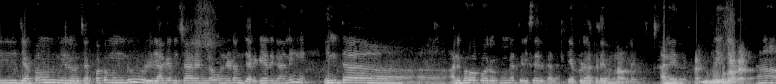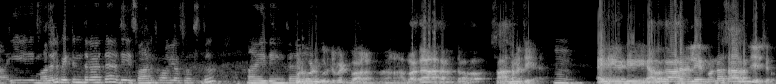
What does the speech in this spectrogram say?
ఈ జపం మీరు చెప్పక ముందు ఇలాగే విచారణలో ఉండడం జరిగేది కానీ ఇంత అనుభవపూర్వకంగా తెలిసేది కదా ఎప్పుడు అక్కడే ఉన్నాంలే అనేది. ఈ మొదలు పెట్టిన తర్వాత అది స్వానుభవంలోకి వస్తూ ఇది ఇంకా గుర్తుపెట్టుకోవాలమ్మా అవగాహనతో సాధన చేయాలి. అయితే అవగాహన లేకుండా సాధన చేసావు.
